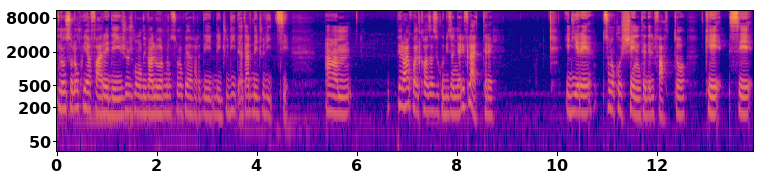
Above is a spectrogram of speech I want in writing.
non sono qui a fare dei jugement di valore, non sono qui a, dei, dei giudizi, a dare dei giudizi. Um, però è qualcosa su cui bisogna riflettere e dire sono cosciente del fatto che se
